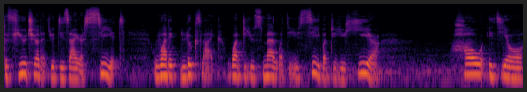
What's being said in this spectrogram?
the future that you desire, see it, what it looks like. What do you smell? What do you see? What do you hear? How is your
